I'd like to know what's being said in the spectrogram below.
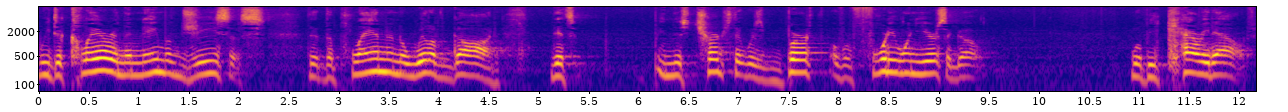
We declare in the name of Jesus that the plan and the will of God that's in this church that was birthed over 41 years ago will be carried out.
